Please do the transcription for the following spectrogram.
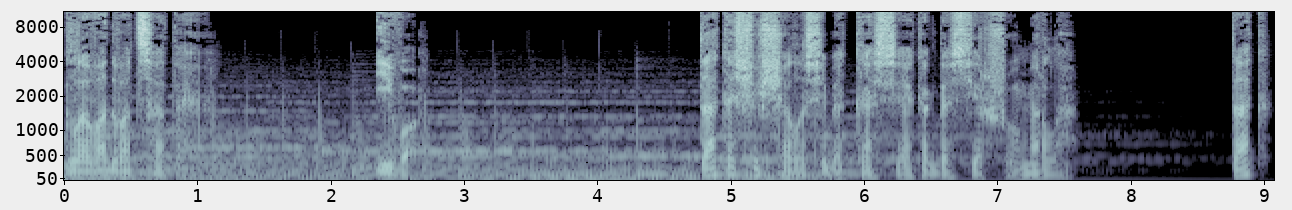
Глава 20. Иво. Так ощущала себя Кассия, когда Серша умерла. Так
